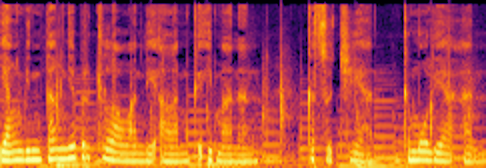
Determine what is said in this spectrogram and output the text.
yang bintangnya berkilauan di alam keimanan, kesucian, kemuliaan,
